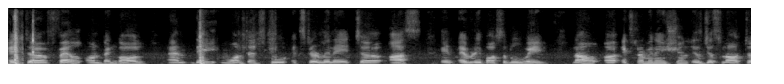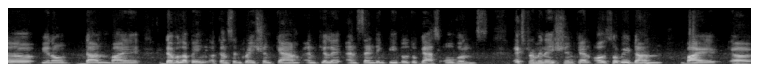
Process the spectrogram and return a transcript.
it uh, fell on Bengal and they wanted to exterminate uh, us in every possible way. Now, uh, extermination is just not, uh, you know, done by developing a concentration camp and killing and sending people to gas ovens. Extermination can also be done by uh,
